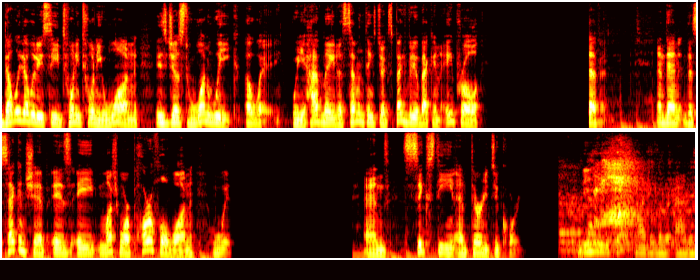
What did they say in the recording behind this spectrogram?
WWDC 2021 is just one week away. We have made a 7 Things to Expect video back in April 7. And then the second chip is a much more powerful one with and 16 and 32 core. These are the subtitles that were added.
